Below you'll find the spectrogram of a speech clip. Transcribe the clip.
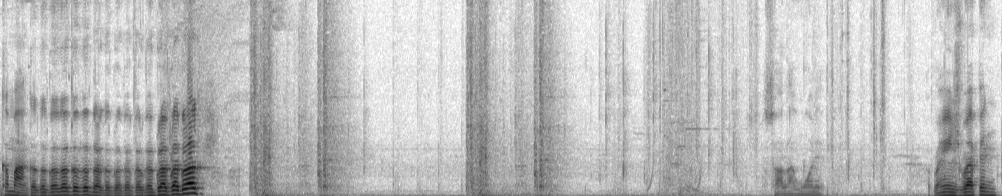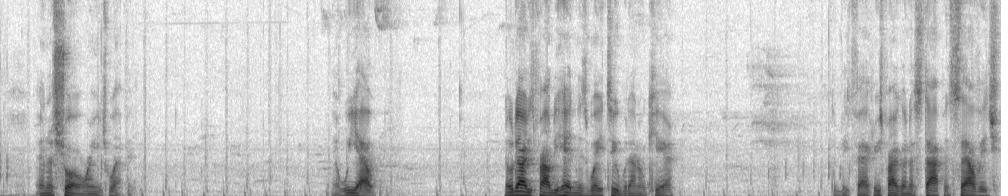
Come on, go go go go go go go go go go go go go go go That's all I wanted. A ranged weapon and a short range weapon. And we out. No doubt he's probably heading his way too, but I don't care. The big factory. He's probably gonna stop and salvage.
